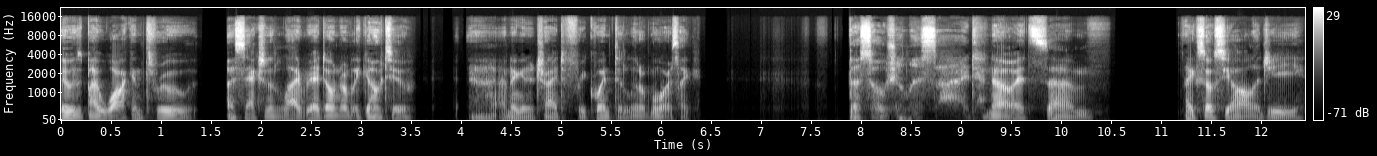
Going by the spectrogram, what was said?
it was by walking through a section of the library I don't normally go to. Uh, and I'm going to try to frequent it a little more. It's like the socialist side. No, it's um, like sociology,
